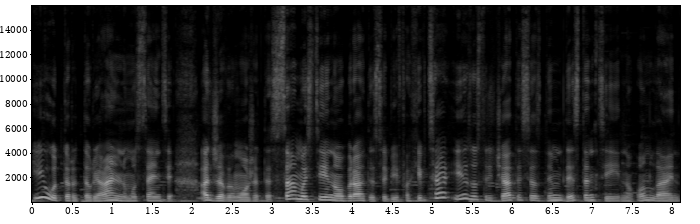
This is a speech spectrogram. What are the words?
і у територіальному сенсі, адже ви можете самостійно обрати собі фахівця і зустрічатися з ним дистанційно онлайн.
